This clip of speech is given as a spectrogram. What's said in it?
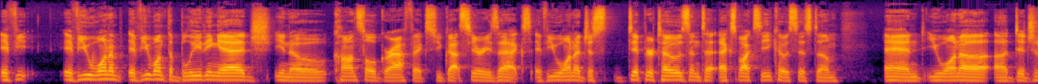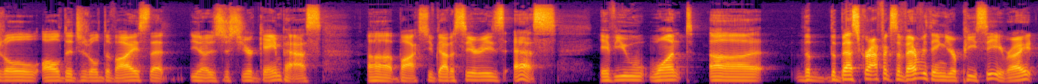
if you if you want to if you want the bleeding edge you know console graphics you've got series x if you want to just dip your toes into xbox ecosystem and you want a, a digital, all digital device that you know is just your Game Pass uh, box, you've got a Series S. If you want uh, the the best graphics of everything, your PC, right?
